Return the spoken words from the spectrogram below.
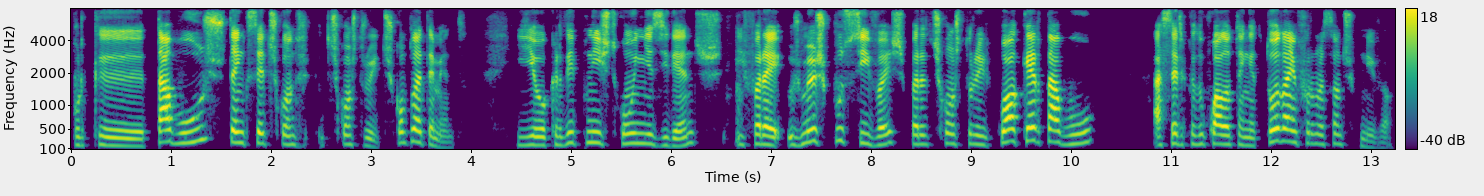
porque tabus têm que ser desconstruídos completamente. E eu acredito nisto com unhas e dentes e farei os meus possíveis para desconstruir qualquer tabu acerca do qual eu tenha toda a informação disponível.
